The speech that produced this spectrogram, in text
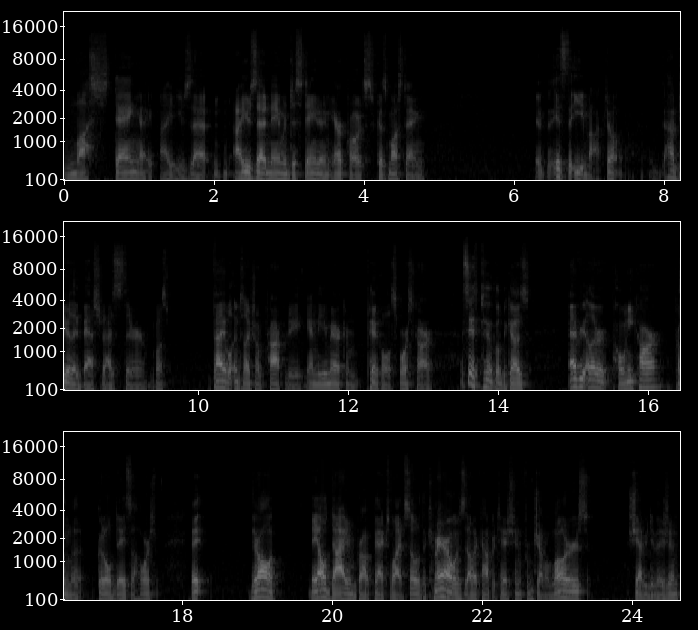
Mustang. I, I use that I use that name with disdain and air quotes because Mustang. It, it's the E-Mach. Don't how dare they bastardize their most valuable intellectual property and the American pinnacle of sports car. I say it's pinnacle because every other pony car from the good old days of horse, they they're all they all died and brought back to life. So the Camaro was the other competition from General Motors, Chevy division.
